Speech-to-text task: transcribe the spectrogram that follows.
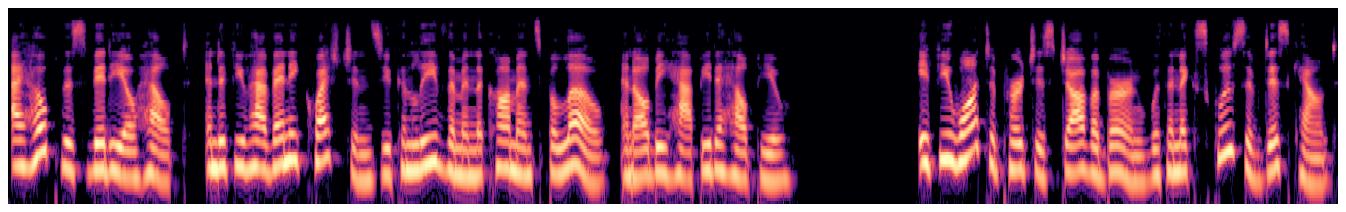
I hope this video helped, and if you have any questions, you can leave them in the comments below, and I'll be happy to help you. If you want to purchase Java Burn with an exclusive discount,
